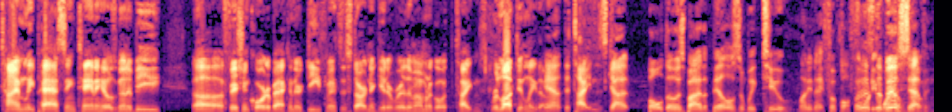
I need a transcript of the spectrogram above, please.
timely passing. Tannehill's going to be uh, efficient quarterback, and their defense is starting to get a rhythm. I'm going to go with the Titans, reluctantly though. Yeah, the Titans got bulldozed by the Bills in Week Two, Monday Night Football, But it's the forty-one Bills, to seven.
